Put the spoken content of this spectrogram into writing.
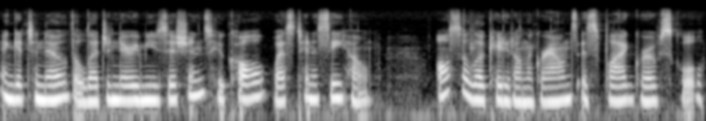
and get to know the legendary musicians who call West Tennessee home. Also located on the grounds is Flagg Grove School,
